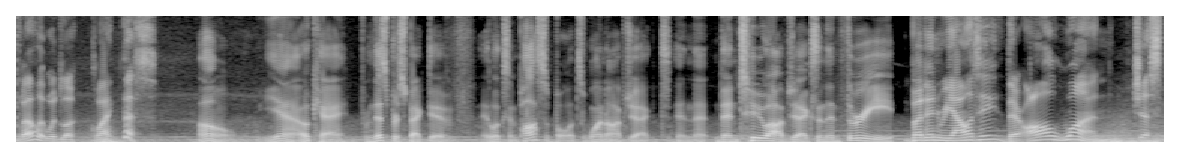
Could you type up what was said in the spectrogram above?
Well, it would look like this. Oh, yeah, okay. From this perspective, it looks impossible. It's one object, and then, then two objects, and then three. But in reality, they're all one, just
